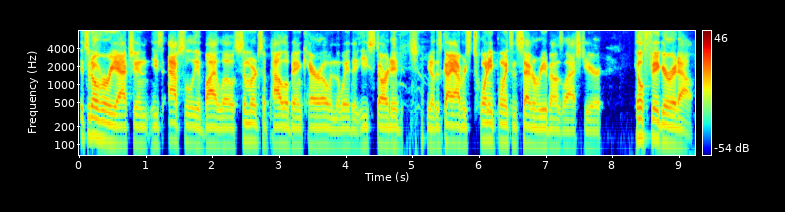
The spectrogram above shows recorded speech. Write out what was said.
it's an overreaction. He's absolutely a buy low, similar to Paolo Banchero in the way that he started. You know, this guy averaged 20 points and seven rebounds last year. He'll figure it out.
